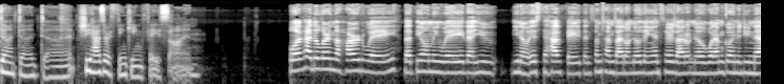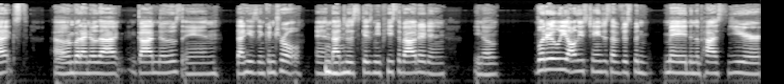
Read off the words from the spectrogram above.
Dun, dun, dun. She has her thinking face on. Well, I've had to learn the hard way that the only way that you, you know, is to have faith. And sometimes I don't know the answers. I don't know what I'm going to do next. Um, but I know that God knows and that He's in control. And mm-hmm. that just gives me peace about it. And, you know, literally all these changes have just been made in the past year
